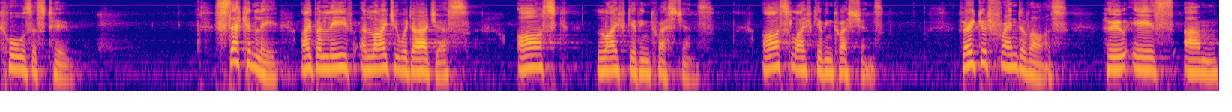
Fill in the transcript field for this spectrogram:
calls us to. Secondly, I believe Elijah would urge us ask life giving questions. Ask life giving questions. A very good friend of ours who is, um,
